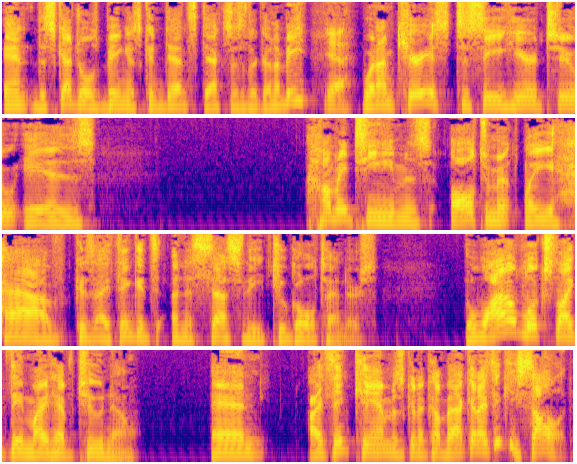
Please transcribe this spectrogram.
and the schedules being as condensed decks as they're going to be. Yeah. What I'm curious to see here too is how many teams ultimately have, because I think it's a necessity, two goaltenders. The Wild looks like they might have two now. And I think Cam is going to come back, and I think he's solid.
